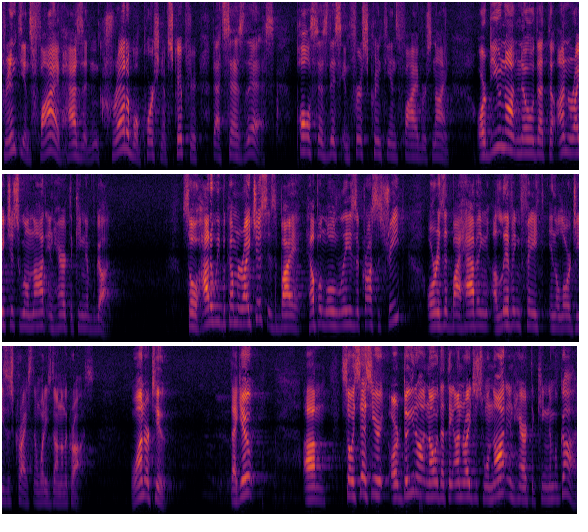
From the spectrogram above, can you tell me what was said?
Corinthians 5 has an incredible portion of scripture that says this Paul says this in 1 Corinthians 5, verse 9 Or do you not know that the unrighteous will not inherit the kingdom of God? So, how do we become righteous? Is it by helping old ladies across the street? Or is it by having a living faith in the Lord Jesus Christ and what he's done on the cross? One or two? Thank you. Um, so it says here, or do you not know that the unrighteous will not inherit the kingdom of God?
